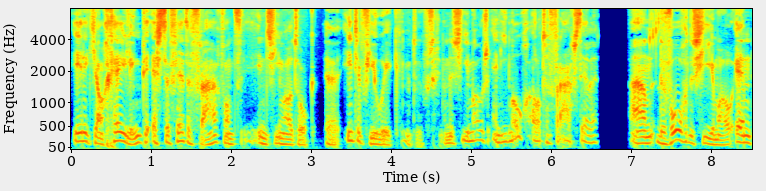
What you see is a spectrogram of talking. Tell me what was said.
Erik-Jan Geling, de estafette-vraag. Want in CMO Talk interview ik natuurlijk verschillende CMO's en die mogen altijd een vraag stellen aan de volgende CMO. En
